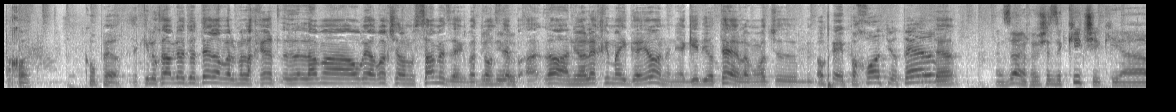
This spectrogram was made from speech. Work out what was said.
פחות. קופר. זה כאילו חייב להיות יותר, אבל אחרת, למה אורי העורך שלנו שם את זה? בטוח זה... לא, אני הולך עם ההיגיון, אני אגיד יותר, למרות שזה... אוקיי, פחות, יותר? יותר. אז זהו, אני חושב שזה קיצ'י, כי ה-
